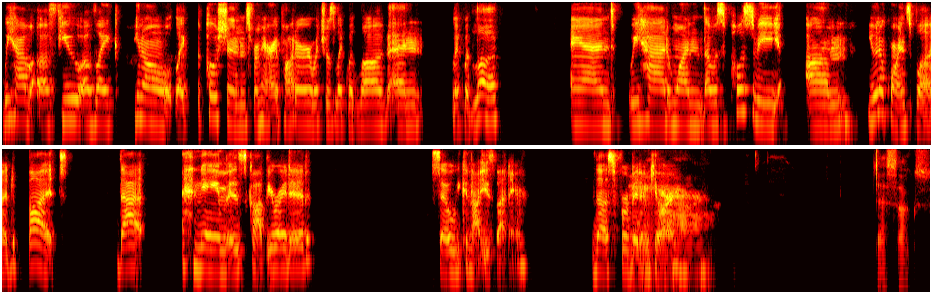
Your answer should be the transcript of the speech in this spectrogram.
we have a few of like you know like the potions from harry potter which was liquid love and liquid love and we had one that was supposed to be um unicorn's blood but that name is copyrighted. So we cannot use that name. Thus forbidden cure. That sucks.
